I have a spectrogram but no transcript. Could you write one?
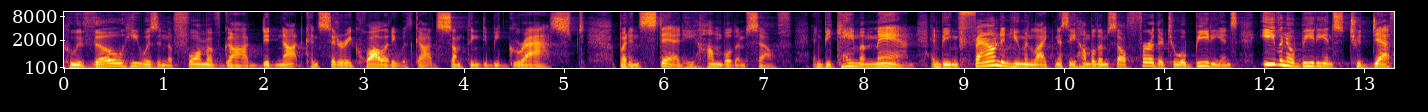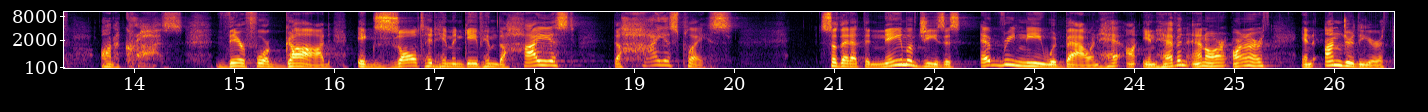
who, though he was in the form of God, did not consider equality with God something to be grasped, but instead he humbled himself and became a man. And being found in human likeness, he humbled himself further to obedience, even obedience to death on a cross. Therefore, God exalted him and gave him the highest, the highest place, so that at the name of Jesus, every knee would bow in, he- uh, in heaven and on earth and under the earth,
